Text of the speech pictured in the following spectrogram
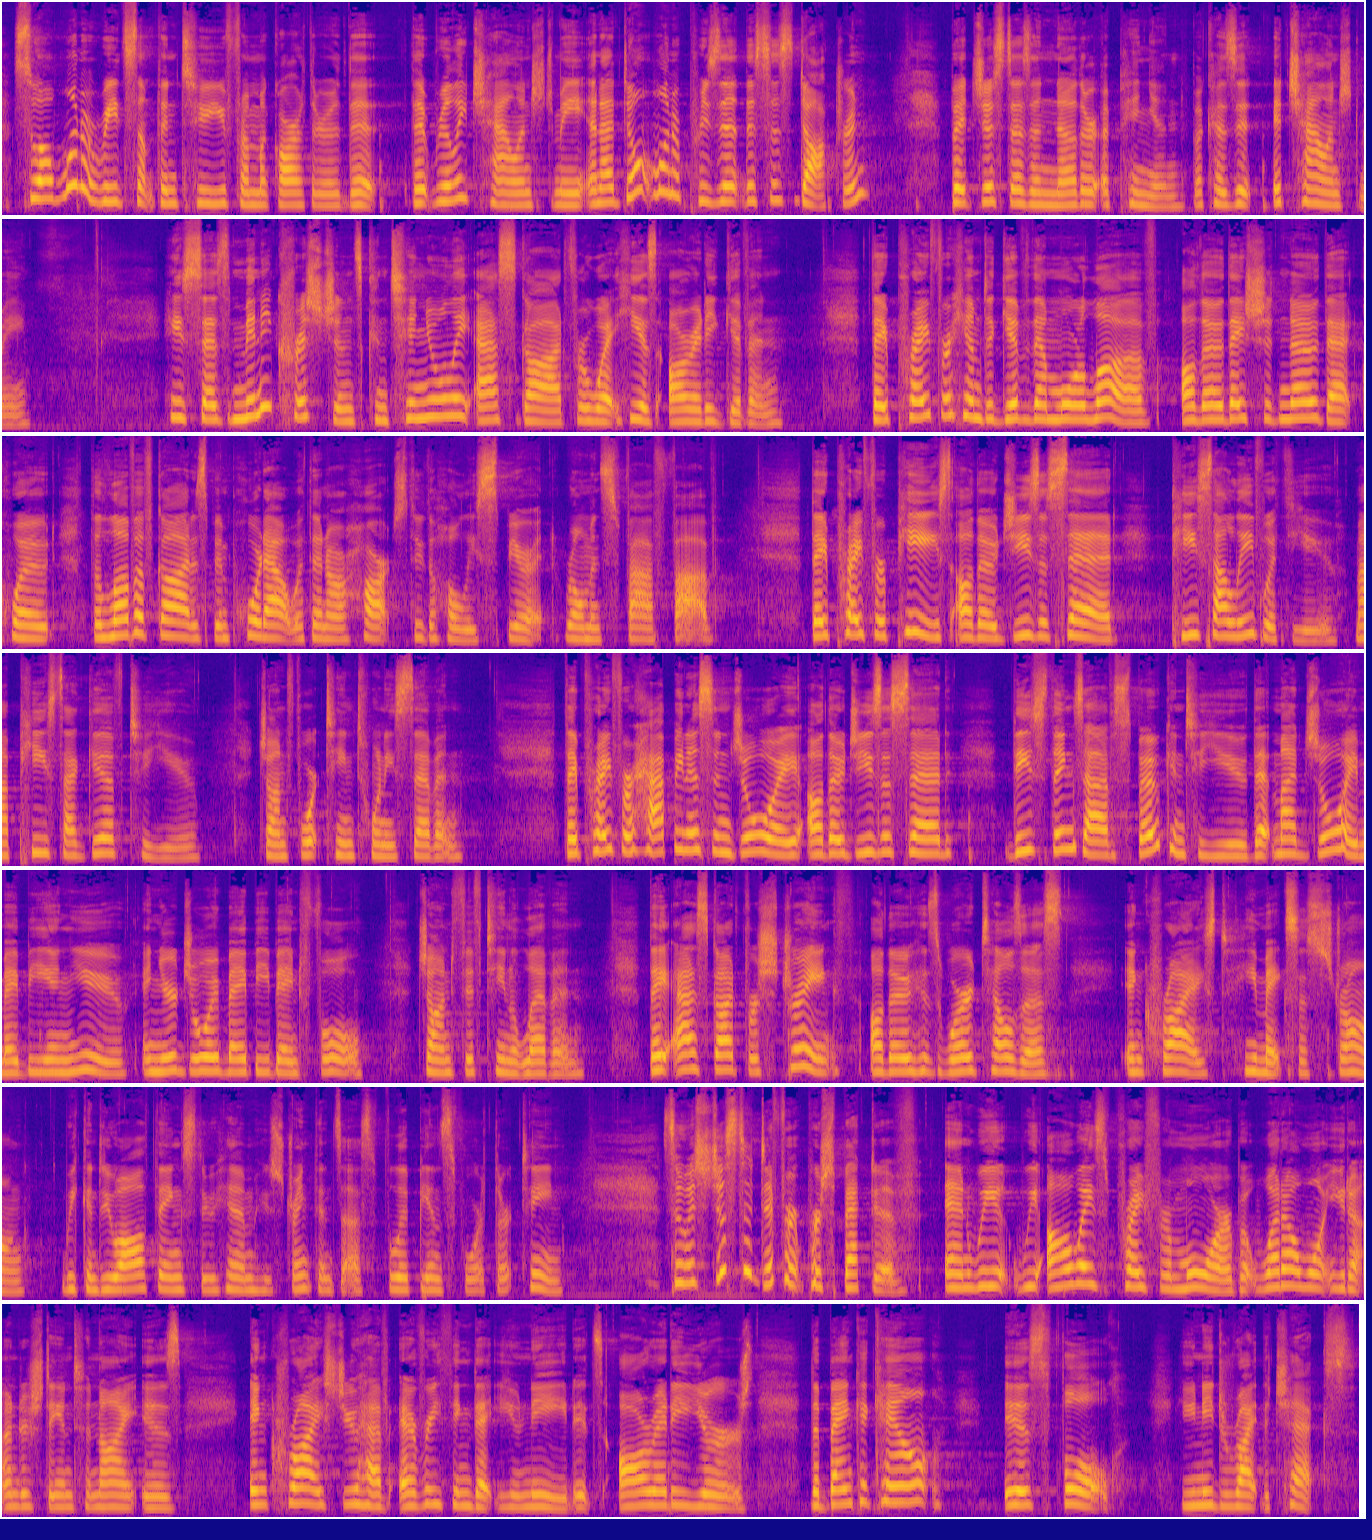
So I want to read something to you from MacArthur that, that really challenged me. And I don't want to present this as doctrine but just as another opinion because it, it challenged me. He says, Many Christians continually ask God for what He has already given. They pray for Him to give them more love, although they should know that, quote, the love of God has been poured out within our hearts through the Holy Spirit, Romans 5 5. They pray for peace, although Jesus said, Peace I leave with you, my peace I give to you, John 14 27. They pray for happiness and joy, although Jesus said, These things I have spoken to you, that my joy may be in you, and your joy may be made full. John 15, 11. They ask God for strength, although His word tells us in Christ He makes us strong. We can do all things through Him who strengthens us. Philippians 4, 13. So it's just a different perspective. And we, we always pray for more, but what I want you to understand tonight is in Christ, you have everything that you need. It's already yours. The bank account is full. You need to write the checks,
